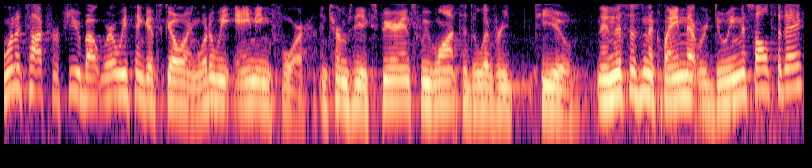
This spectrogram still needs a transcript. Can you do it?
want to talk for a few about where we think it's going. What are we aiming for in terms of the experience we want to deliver to you? And this isn't a claim that we're doing this all today.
